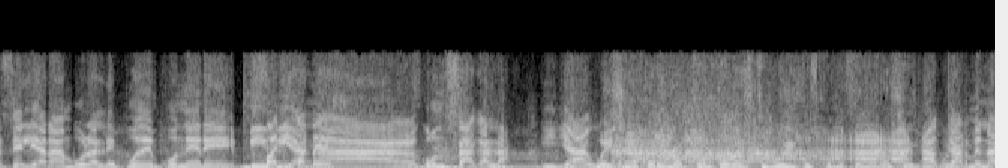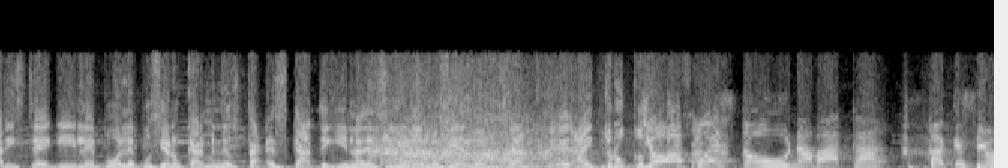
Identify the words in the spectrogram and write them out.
Araceli Arámbula le pueden poner eh, Viviana Gonzágala. Y ya, güey. Pues sí, pero no con todas tuvo hijos como con A, Araceli. a- a. Carmen Aristegui le, le pusieron Carmen Eusta- Scategui en la del Señor de los Cielos. O sea, eh, hay trucos. Yo he puesto una vaca a que sí va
